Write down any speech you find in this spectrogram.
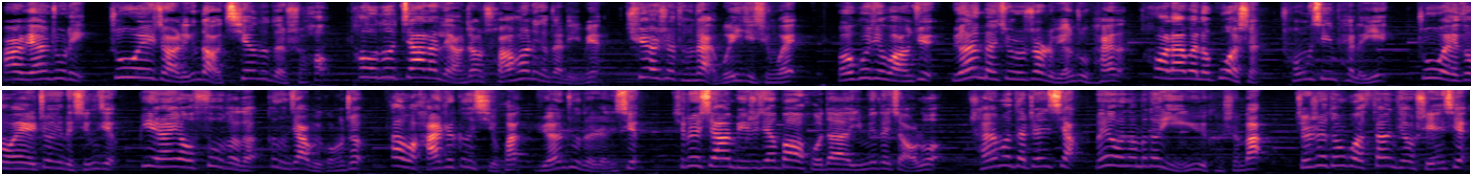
而原著里朱伟找领导签字的时候，偷偷加了两张传唤令在里面，确实存在违纪行为。我估计网剧原本就是照着原著拍的，后来为了过审重新配了音。朱伟作为正义的刑警，必然要塑造的更加伟光正，但我还是更喜欢原著的人性。其实相比之前爆火的《隐秘的角落》，《沉默的真相》没有那么多隐喻可深扒，只是通过三条时间线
